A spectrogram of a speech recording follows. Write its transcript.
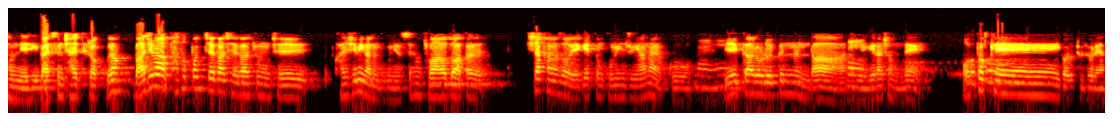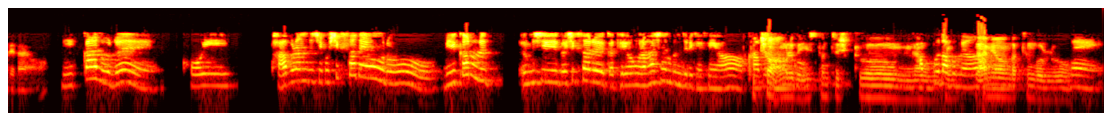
전 얘기 말씀 잘 들었고요. 마지막 다섯 번째가 제가 좀 제일 관심이 가는 부분이었어요. 저도 아까 시작하면서 얘기했던 고민 중에 하나였고 네. 밀가루를 끊는다라고 네. 얘기를 하셨는데 어떻게 이거를 조절해야 되나요? 밀가루를 거의 밥을 안 드시고 식사 대용으로 밀가루를 음식을 식사를 그러니까 대용으로 하시는 분들이 계세요. 그렇죠. 아무래도. 인스턴트 식품이나 바쁘다 뭐 보면. 라면 같은 걸로 네.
